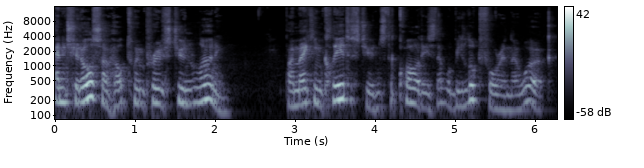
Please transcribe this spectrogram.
and it should also help to improve student learning by making clear to students the qualities that will be looked for in their work.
